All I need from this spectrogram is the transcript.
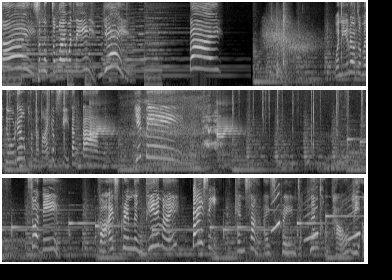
เลย สนุกจังเลยวันนี้ เย้บายวันนี้เราจะมาดูเรื่องผลไม้กับสีต่างๆ ยิปปี้สวัสดี ขอไอศครีมหนึ่งที่ได้ไหม ได้สิ เคนสั่งไอศครีมจากเพื่อนของเขาลีโอ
